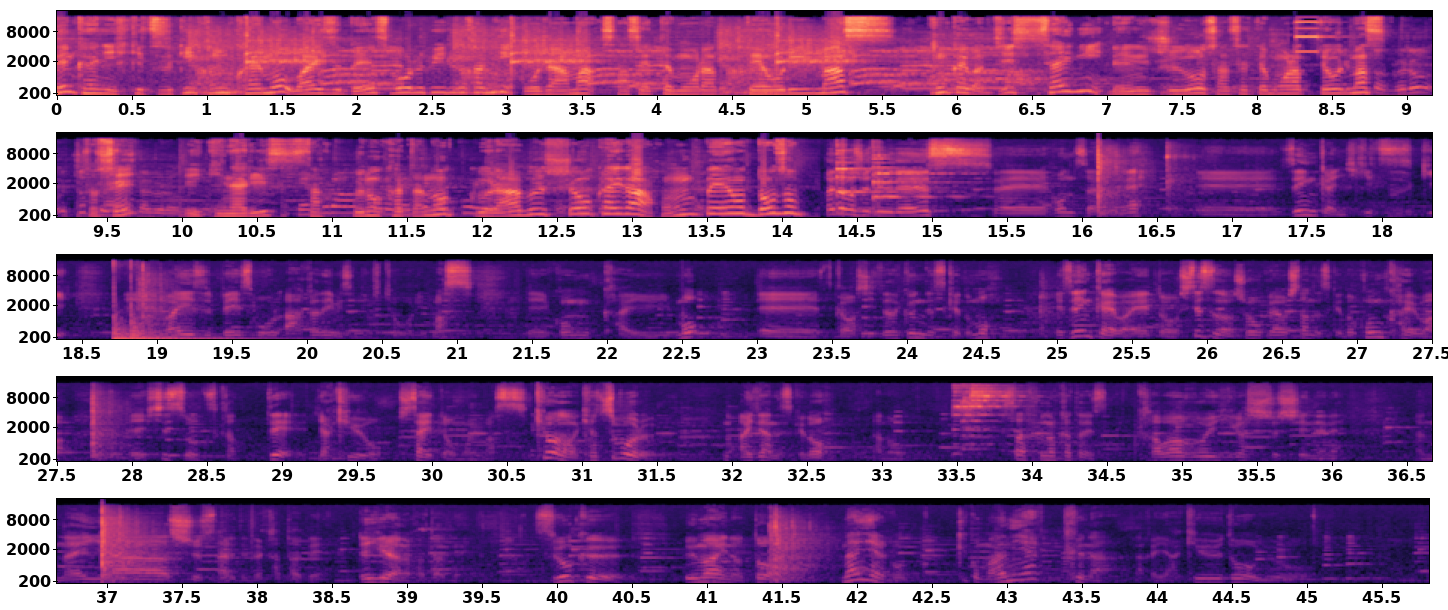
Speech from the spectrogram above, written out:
前回に引き続き今回もワイズベースボールフィールド館にお邪魔させてもらっております。今回は実際に練習をさせてもらっております。そしていきなりスタッフの方のグラブ紹介が本編をどうぞ。はいどうもシューティングです、えー、本日はですね、えー、前回に引き続き、えー、ワイズベースボールアカデミーさんに来ております、えー、今回も、え、使わせていただくんですけどもえ前回は、えー、と施設の紹介をしたんですけど今回は、え、施設を使って野球をしたいと思います。今日のキャッチボールの相手なんですけどあのスタッフの方ですね。川越東出身でね内野手されてた方でレギュラーの方ですごくうまいのと何やらこう結構マニアックななんか野球道具を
